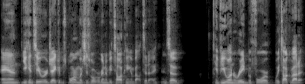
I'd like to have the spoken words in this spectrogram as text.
And you can see where Jacob's born, which is what we're going to be talking about today. And so, if you want to read before we talk about it,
